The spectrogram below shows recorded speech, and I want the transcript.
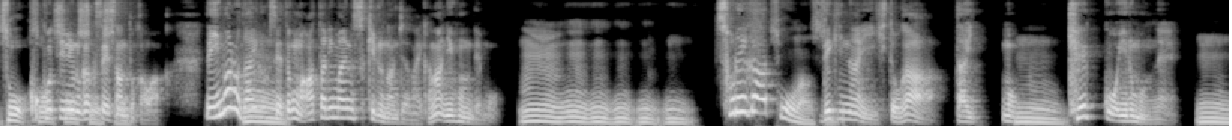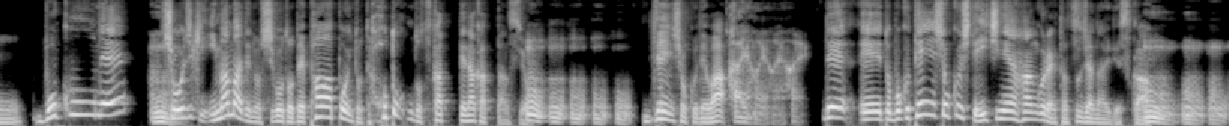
そう。こっちにいる学生さんとか。かは。で、今の大学生とかも当たり前のスキルなんじゃないかな、日本でも。うんうんうんうんうんうん。それがそうなんですよ。できない人が、大、もう、うん。結構いるもんね。うん。僕ね、うん正直今までの仕事でパワーポイントってほとんど使ってなかったんですよ。うんうんうんうんうん。前職では。はいはいはいはい。で、えっ、と、僕転職して1年半ぐらい経つじゃないですか。うんうんうん。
